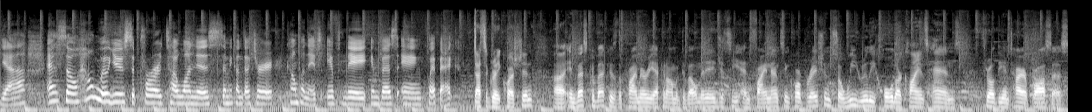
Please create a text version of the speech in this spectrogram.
Yeah, and so how will you support Taiwanese semiconductor companies if they invest in Quebec? That's a great question. Uh, Invest Quebec is the primary economic development agency and financing corporation, so we really hold our clients' hands throughout the entire process,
